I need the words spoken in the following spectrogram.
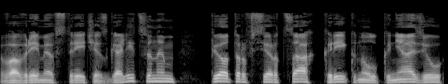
Во время встречи с Голицыным Петр в сердцах крикнул князю,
